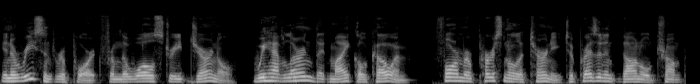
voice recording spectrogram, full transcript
In a recent report from the Wall Street Journal, we have learned that Michael Cohen, former personal attorney to President Donald Trump,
